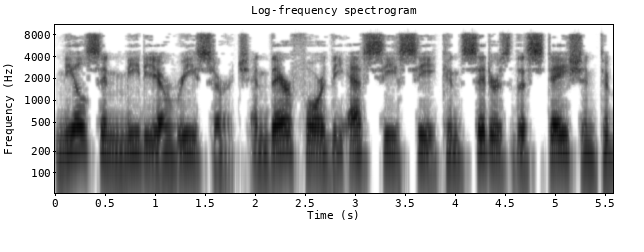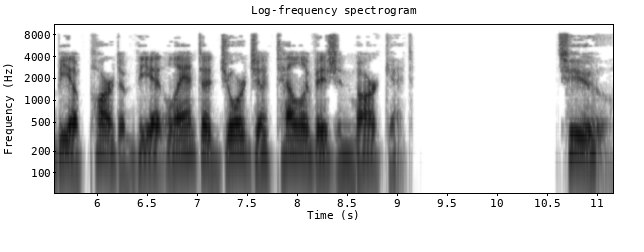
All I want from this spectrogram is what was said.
Nielsen Media Research and therefore the FCC considers the station to be a part of the Atlanta, Georgia television market. 2.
